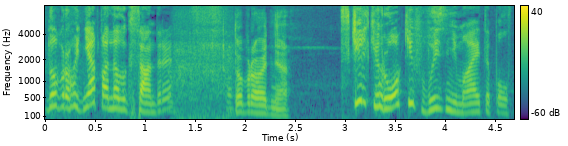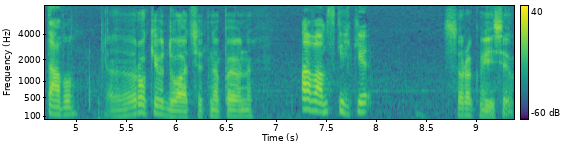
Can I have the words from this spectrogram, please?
Доброго дня, пане Олександре. Доброго дня. Скільки років ви знімаєте Полтаву? Е, Років 20, напевне. А вам скільки? 48.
